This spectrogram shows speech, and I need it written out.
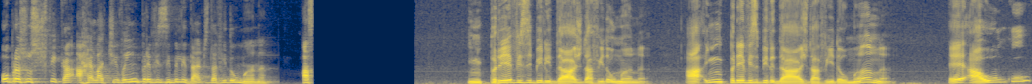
ou para justificar a relativa imprevisibilidade da vida humana. A imprevisibilidade da vida humana. A imprevisibilidade da vida humana é algo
